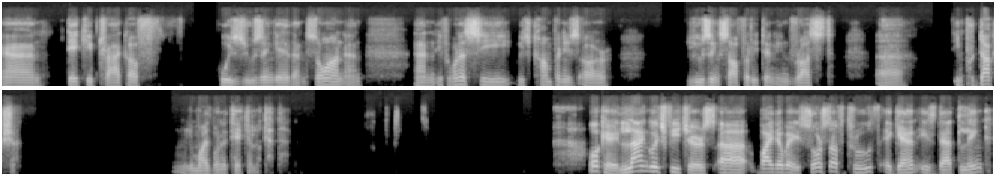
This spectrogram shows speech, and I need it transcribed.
And they keep track of who is using it and so on. And, and if you want to see which companies are using software written in Rust uh, in production, you might want to take a look at that. Okay, language features. Uh, by the way, source of truth, again, is that link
